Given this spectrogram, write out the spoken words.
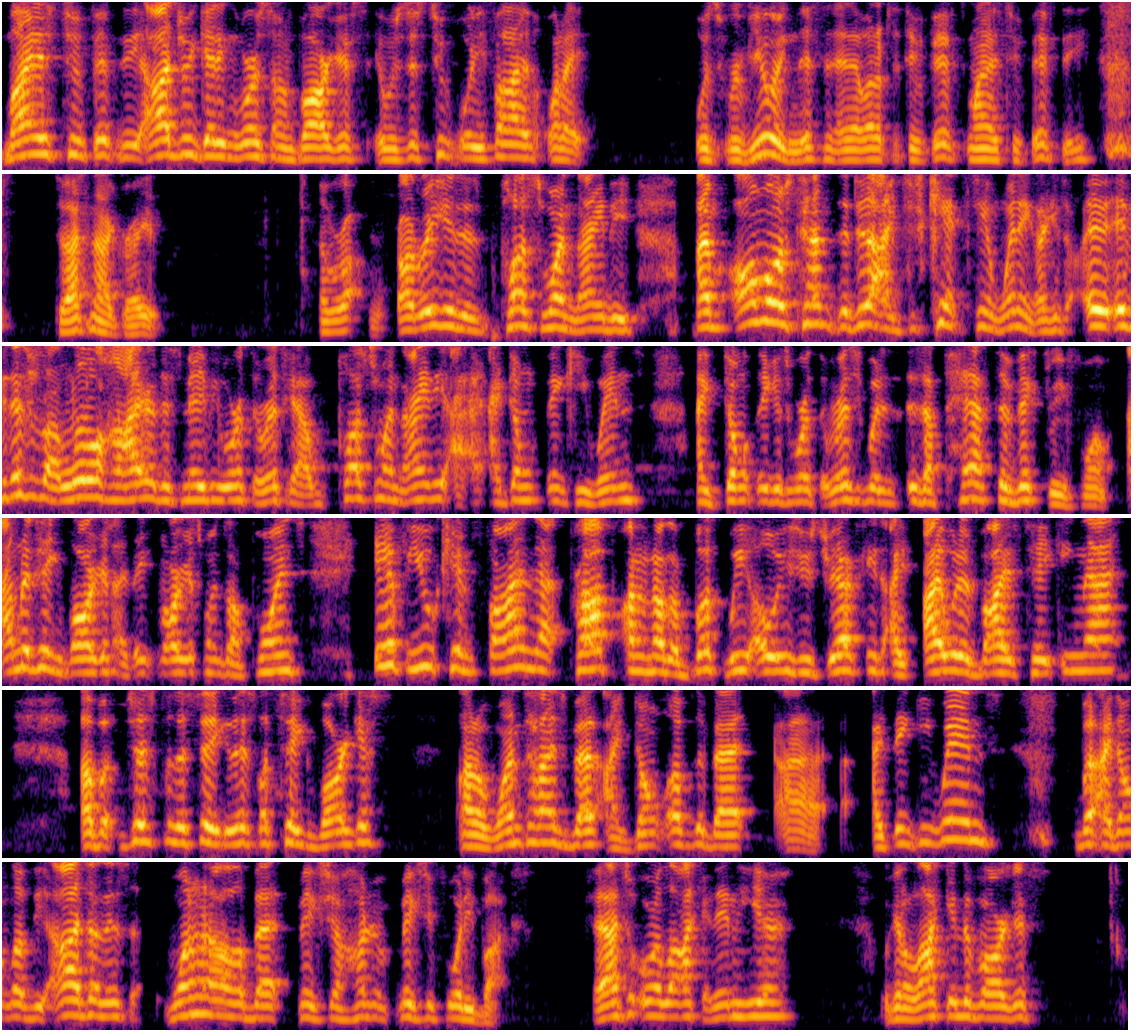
Minus 250. The odds are getting worse on Vargas. It was just 245 when I was reviewing this, and then it went up to 250, minus 250. So that's not great. Rodriguez is plus 190. I'm almost tempted to do that. I just can't see him winning. Like, if this was a little higher, this may be worth the risk. At plus 190, I, I, don't think he wins. I don't think it's worth the risk, but it's, a path to victory for him. I'm going to take Vargas. I think Vargas wins on points. If you can find that prop on another book, we always use DraftKings. I, I would advise taking that. Uh, but just for the sake of this, let's take Vargas on a one times bet. I don't love the bet. Uh, I think he wins, but I don't love the odds on this. One hundred dollar bet makes you hundred makes you forty bucks. That's what we're locking in here. We're gonna lock into Vargas,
